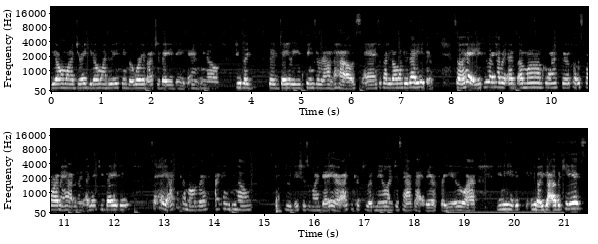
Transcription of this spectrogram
You don't want to drink. You don't want to do anything but worry about your baby and, you know, do the the daily things around the house. And sometimes you don't want to do that either. So, hey, if you like having a, a mom going through postpartum and having a, a NICU baby, say, hey, I can come over. I can, you know, do dishes one day, or I can cook you a meal and just have that there for you. Or you need, you know, you got other kids.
